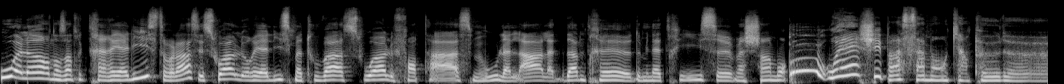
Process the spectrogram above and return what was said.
Ou alors dans un truc très réaliste, voilà, c'est soit le réalisme à tout va, soit le fantasme, ou là là, la dame très euh, dominatrice, euh, machin. Bon, Ouh, ouais, je sais pas, ça manque un peu de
